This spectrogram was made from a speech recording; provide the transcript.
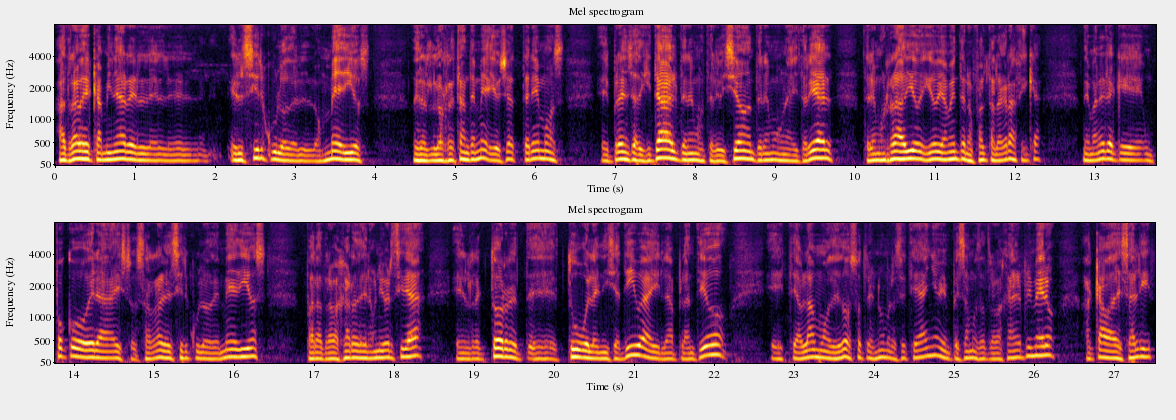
a través de caminar el, círculo de los medios, de los restantes medios. Ya tenemos eh, prensa digital, tenemos televisión, tenemos una editorial, tenemos radio y obviamente nos falta la gráfica. De manera que un poco era eso, cerrar el círculo de medios para trabajar desde la universidad. El rector eh, tuvo la iniciativa y la planteó. Este, hablamos de dos o tres números este año y empezamos a trabajar en el primero. Acaba de salir.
